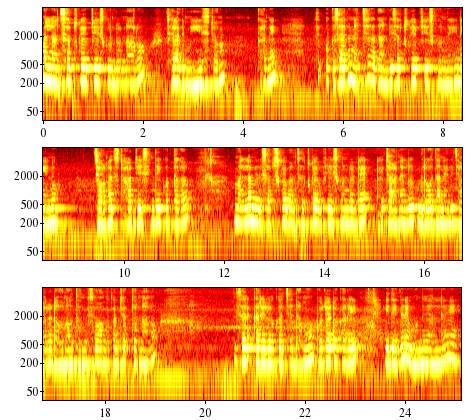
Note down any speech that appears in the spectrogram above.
మళ్ళీ అన్సబ్స్క్రైబ్ చేసుకుంటున్నారు. సరే అది మీ ఇష్టం. కానీ ఒకసారి నచ్చే కదా అండి సబ్స్క్రైబ్ చేసుకుంది. నేను ఛానల్ స్టార్ట్ చేసింది కొత్తగా. మళ్ళీ మీరు సబ్స్క్రైబ్ అన్సబ్స్క్రైబ్ చేసుకుంటుంటే ఛానల్ గ్రోత్ అనేది చాలా డౌన్ అవుతుంది. సో అందుకని చెప్తున్నాను. సరే కర్రీలోకి వచ్చేద్దాము. Potato curry. ఇదైతే నేను ముందుగానే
